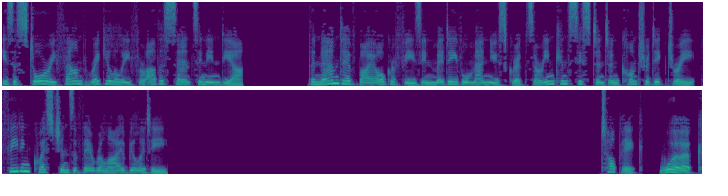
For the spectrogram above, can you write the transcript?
is a story found regularly for other saints in India. The Namdev biographies in medieval manuscripts are inconsistent and contradictory, feeding questions of their reliability. Topic. Work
